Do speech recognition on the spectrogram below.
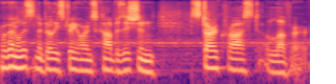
We're going to listen to Billy Strayhorn's composition, Star-Crossed Lover.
